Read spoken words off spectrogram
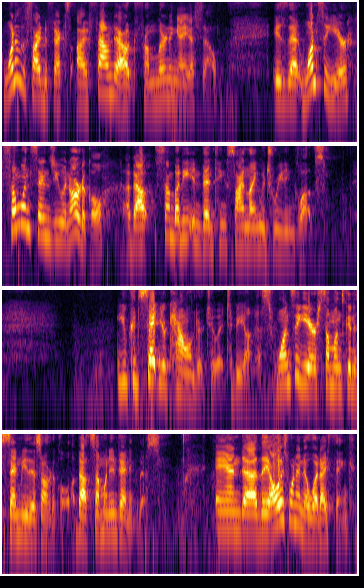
one of the side effects I found out from learning ASL is that once a year, someone sends you an article about somebody inventing sign language reading gloves. You could set your calendar to it, to be honest. Once a year, someone's going to send me this article about someone inventing this. And uh, they always want to know what I think.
